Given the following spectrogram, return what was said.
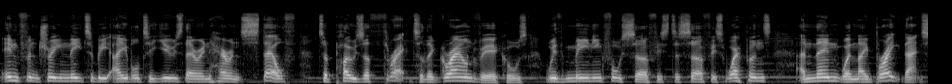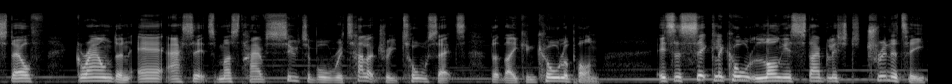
infantry need to be able to use their inherent stealth to pose a threat to the ground vehicles with meaningful surface to surface weapons and then when they break that stealth ground and air assets must have suitable retaliatory toolsets that they can call upon. It's a cyclical long established trinity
